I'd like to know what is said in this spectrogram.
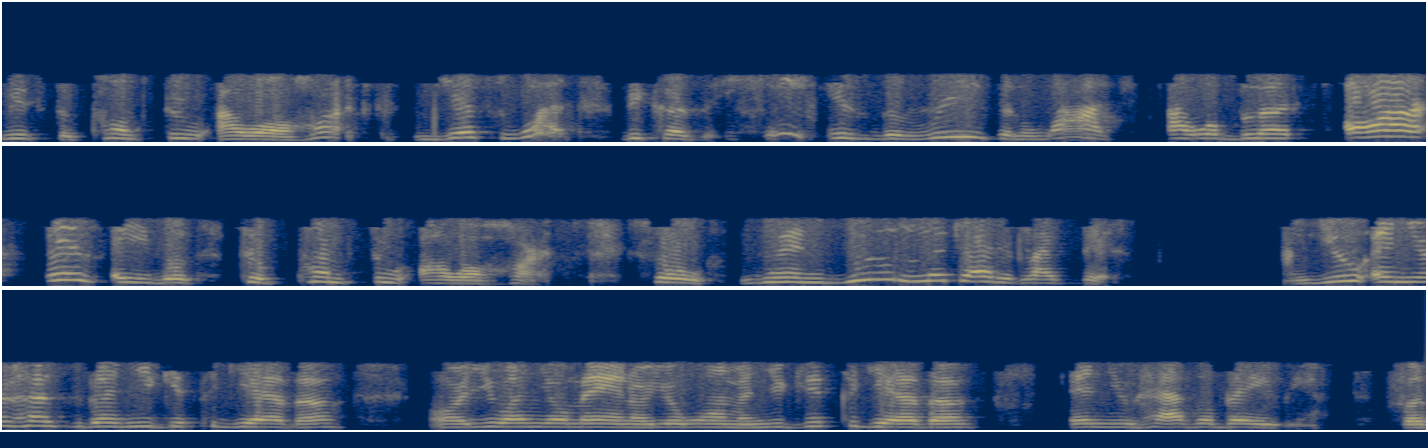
needs to pump through our hearts. Guess what? Because he is the reason why our blood are is able to pump through our hearts. So when you look at it like this, you and your husband, you get together, or you and your man or your woman, you get together and you have a baby. For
